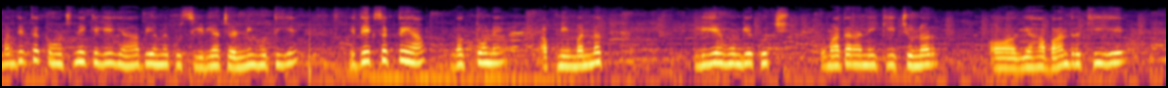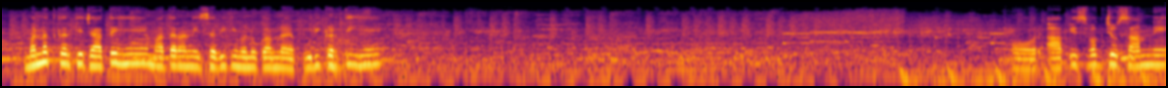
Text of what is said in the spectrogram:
मंदिर तक पहुँचने के लिए यहाँ भी हमें कुछ सीढ़ियाँ चढ़नी होती है। ये देख सकते हैं आप, भक्तों ने अपनी मन्नत लिए होंगे कुछ। तो माता रानी की चुनर और यहाँ बाँध रखी है। मन्नत करके जाते हैं। माता रानी सभी की मनोकामनाएँ पूरी करती हैं। और आप इस वक्त जो सामने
